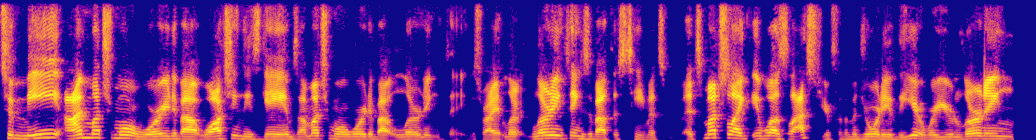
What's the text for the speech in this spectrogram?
to me, I'm much more worried about watching these games. I'm much more worried about learning things, right? Le- learning things about this team. It's it's much like it was last year for the majority of the year, where you're learning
